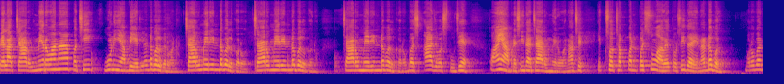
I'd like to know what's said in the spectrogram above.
પહેલાં ચાર ઉમેરવાના, પછી ગુણ્યા બે, એટલે ડબલ કરવાના. ચાર ઉમેરીને ડબલ કરો, ચાર ઉમેરીને ડબલ કરો, ચાર ઉમેરીને ડબલ કરો. બસ આ જ વસ્તુ છે. તો અહીંયા આપણે સીધા ચાર ઉમેરવાના છે. એકસો છપ્પન પછી શું આવે? તો સીધા એના ડબલ બરોબર?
